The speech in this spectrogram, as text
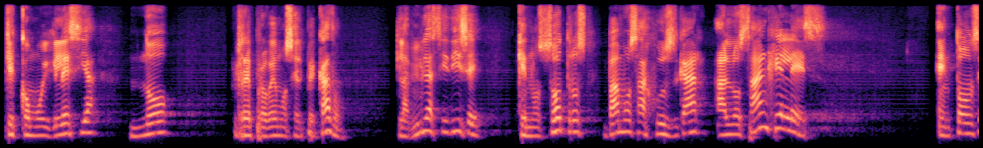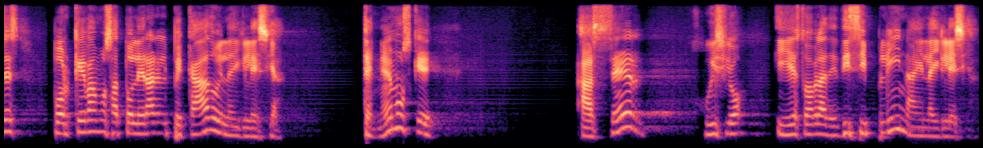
que como iglesia no reprobemos el pecado. La Biblia sí dice que nosotros vamos a juzgar a los ángeles. Entonces, ¿por qué vamos a tolerar el pecado en la iglesia? Tenemos que hacer juicio y esto habla de disciplina en la iglesia.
